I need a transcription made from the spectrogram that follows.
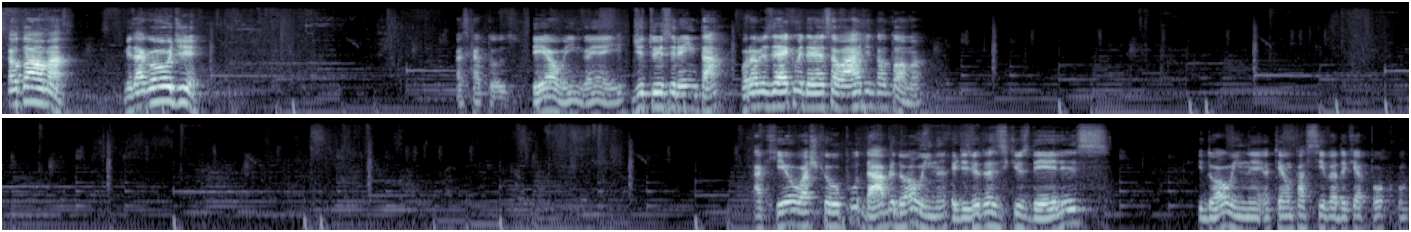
Então toma. Me dá gold. Mais 14. Dê a win, ganha aí. Dito isso, irei tá? Por avisar que me daria essa ward, então toma. Aqui eu acho que eu upo o W do all-in, né? Eu desvio das skills deles e do all-in, né? Eu tenho um passiva daqui a pouco.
